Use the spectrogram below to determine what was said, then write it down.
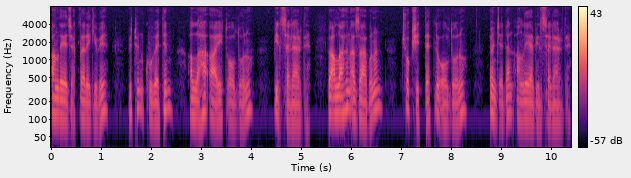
anlayacakları gibi bütün kuvvetin Allah'a ait olduğunu bilselerdi ve Allah'ın azabının çok şiddetli olduğunu önceden anlayabilselerdi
